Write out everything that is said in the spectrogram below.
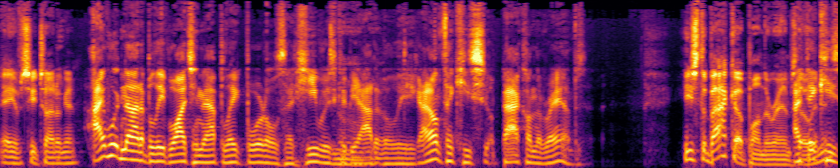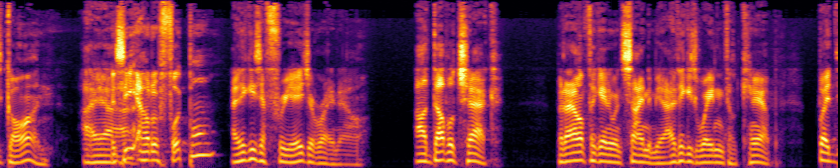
AFC title game? I would not have believed watching that Blake Bortles that he was going to be out of the league. I don't think he's back on the Rams. He's the backup on the Rams. Though, I think isn't he? he's gone. I, uh, Is he out of football? I think he's a free agent right now. I'll double check, but I don't think anyone signed him yet. I think he's waiting until camp. But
